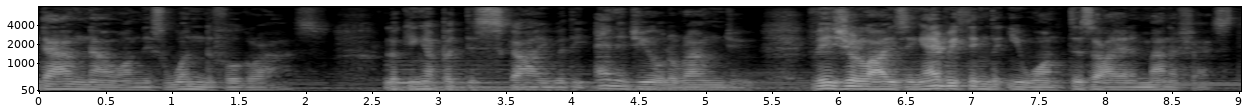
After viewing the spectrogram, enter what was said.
down now on this wonderful grass, looking up at this sky with the energy all around you, visualizing everything that you want, desire, and manifest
